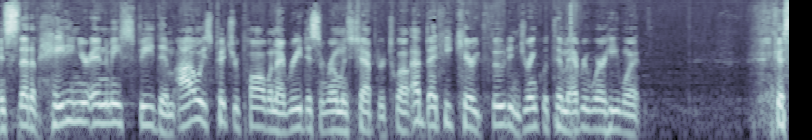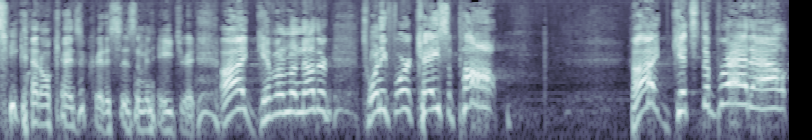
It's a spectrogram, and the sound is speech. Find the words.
instead of hating your enemies, feed them. I always picture Paul when I read this in Romans chapter 12. I bet he carried food and drink with him everywhere he went. Because he got all kinds of criticism and hatred. All right, give him another 24 case of pop. All right, gets the bread out.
